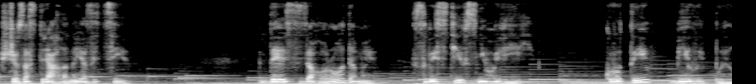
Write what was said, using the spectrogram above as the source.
що застрягла на язиці. Десь за городами свистів сніговій, крутив білий пил.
